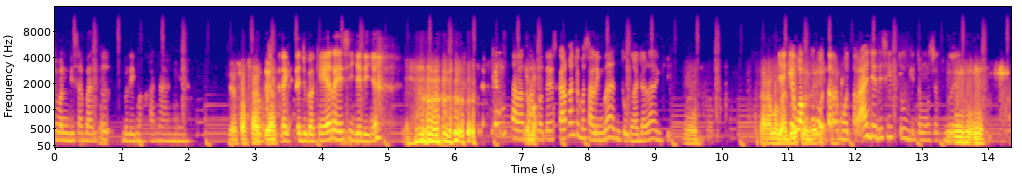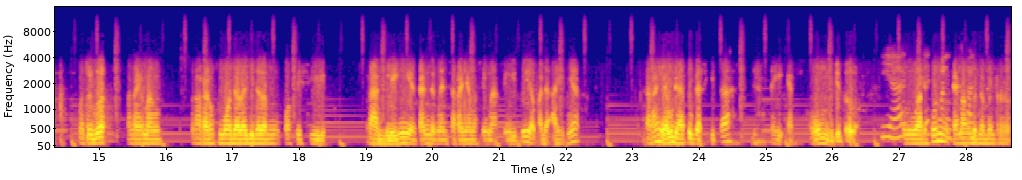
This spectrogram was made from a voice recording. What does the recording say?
cuman bisa bantu beli makanannya Ya Walaupun ya. kita juga kere sih jadinya kan salah Ya, satunya sekarang kan cuma saling bantu nggak ada lagi Hmm. Cara jadi membantu kayak waktu muter-muter aja di situ gitu maksud gue Mm, mm, mm. Maksud gue karena emang sekarang semua ada lagi dalam posisi struggling ya kan dengan caranya masing-masing gitu ya pada akhirnya sekarang ya udah tugas kita just stay at home gitu loh. iya Keluar pun emang bener-bener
